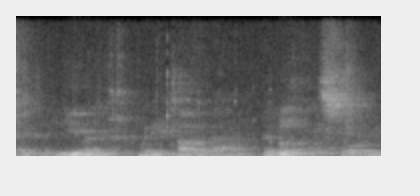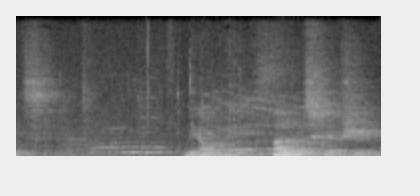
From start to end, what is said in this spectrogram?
and even when he talk about biblical stories, we don't make fun of Scripture,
